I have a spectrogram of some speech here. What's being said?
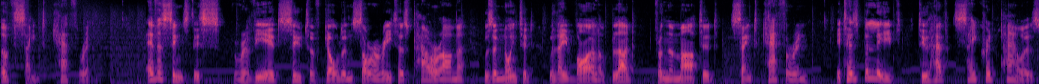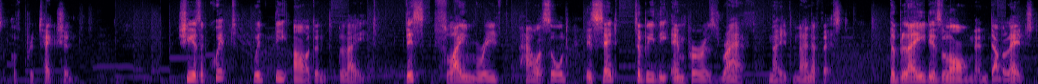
of Saint Catherine. Ever since this revered suit of golden sororitas power armour was anointed with a vial of blood from the martyred Saint Catherine, it is believed to have sacred powers of protection. She is equipped with the Ardent Blade, this flame wreathed power sword is said to be the Emperor's wrath made manifest. The blade is long and double edged,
